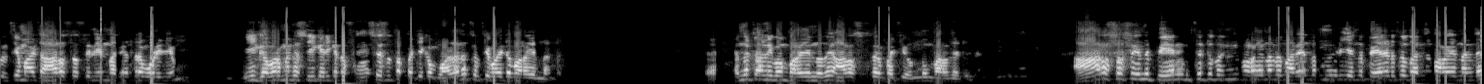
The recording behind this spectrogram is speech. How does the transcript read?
കൃത്യമായിട്ട് ആർ എസ് എസിനെയും നരേന്ദ്രമോദിനെയും ഈ ഗവൺമെന്റ് സ്വീകരിക്കുന്ന ഫാസിസത്തെ പറ്റിയൊക്കെ വളരെ കൃത്യമായിട്ട് പറയുന്നുണ്ട്. എന്നിട്ടാണ് ഇവൻ പറയുന്നത് ആർ എസ് എസിനെ പറ്റി ഒന്നും പറഞ്ഞിട്ടില്ല. ആർ എസ് എസ് എന്ന് പേരെടുത്തിട്ട് തന്നെ പറയുന്നുണ്ട് നരേന്ദ്രമോദി എന്ന് പേരെടുത്ത് തന്നെ പറയുന്നുണ്ട്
